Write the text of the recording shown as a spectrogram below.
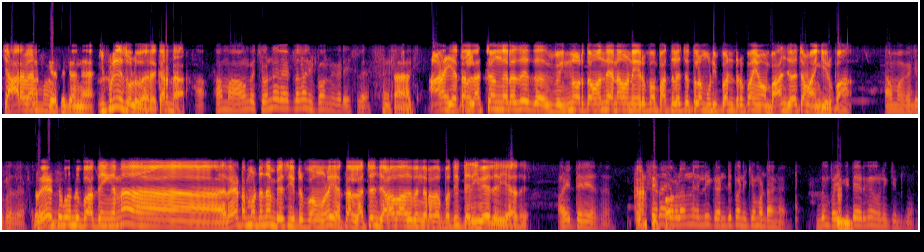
யாரை வேணா ஆமா. கேட்டுக்கங்க. இப்படியே சொல்லுவாரு கரெக்டா ஆ- ஆமா அவங்க சொன்ன ரேட்டில் தான் நிற்பாங்க கடைசியில். ஆனா எத்தனை லட்சங்கிறது இன்னொருத்தன் வந்து என்ன பண்ணியிருப்பான்? பத்து லட்சத்துல முடிப்பான்னு இருப்பான். இவன் பாஞ்சு லட்சம் வாங்கியிருப்பான். ஆமா கண்டிப்பா சார். ரேட்டு வந்து பாத்தீங்கன்னா ரேட்டை மட்டும்தான் பேசிட்டு இருப்பாங்க எத்தனை லட்சம் செலவாகுதுங்கிறத பத்தி தெரியவே தெரியாது. அது தெரியாது சார். கண்டிப்பா. எவ்வளோன்னு சொல்லி கண்டிப்பா நிற்க மாட்டாங்க. இதுவும் போய்கிட்டே இருக்கும் நிற்கிட்டு இருக்கும்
